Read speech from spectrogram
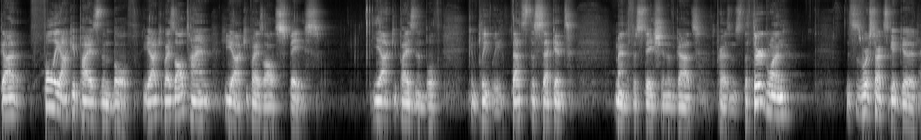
God fully occupies them both. He occupies all time, he occupies all space. He occupies them both completely. That's the second manifestation of God's presence. The third one, this is where it starts to get good,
